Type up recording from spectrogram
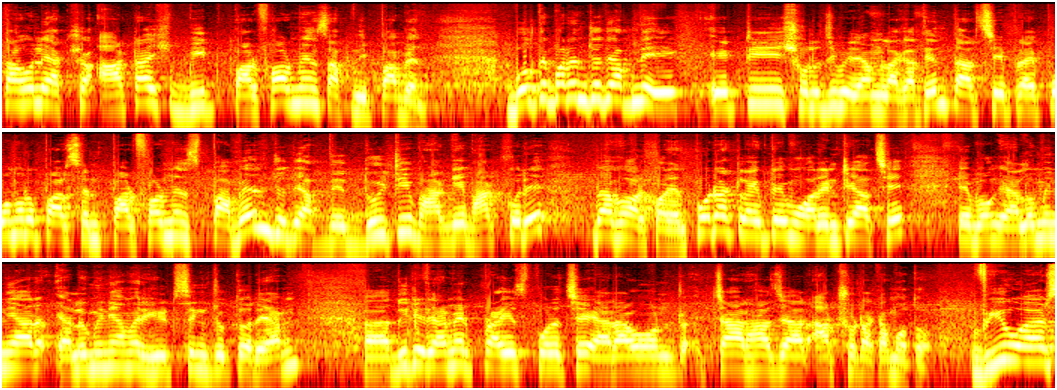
তাহলে একশো আঠাশ বিট পারফরমেন্স আপনি পাবেন। বলতে পারেন যদি আপনি এক- একটি ষোলো জিবি র্যাম লাগাতেন, তার চেয়ে প্রায় পনেরো পার্সেন্ট পারফরমেন্স পাবেন। যদি আপনি দুইটি ভাগে ভাগ করে ব্যবহার করেন প্রোডাক্ট লাইফ টাইম ওয়ারেন্টি আছে এবং অ্যালুমিনিয়ার, অ্যালুমিনিয়ামের হিটসিং যুক্ত র্যাম দুইটি র্যামের প্রাইস পড়েছে অ্যারাউন্ড চার হাজার আটশো টাকা মতো। ভিউয়ার্স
